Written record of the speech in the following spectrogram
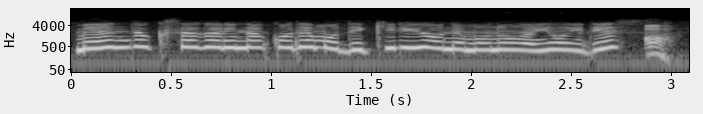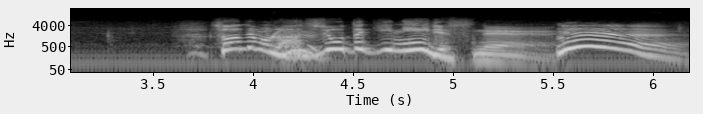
めんどくさがりな子でもできるようなものが良いです。あそれでもラジオ的にいいですね、ねえ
